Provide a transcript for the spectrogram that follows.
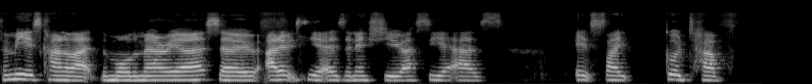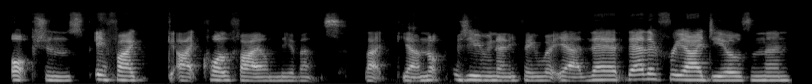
for me, it's kind of like the more the merrier. So I don't see it as an issue. I see it as it's like good to have options if I like qualify on the events. Like, yeah, I'm not presuming anything, but yeah, they're they're the three ideals. And then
